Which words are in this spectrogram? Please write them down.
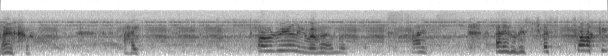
Merkel, I don't really remember. I, I was just talking.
